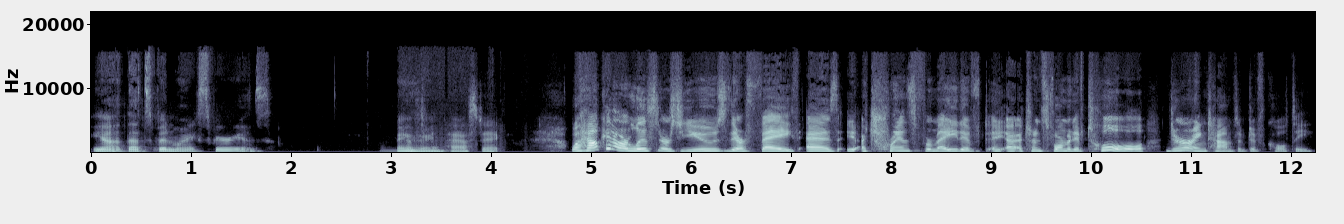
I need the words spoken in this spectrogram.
yeah, that's been my experience. Amazing. That's fantastic. Well, how can our listeners use their faith as a transformative a transformative tool during times of difficulty?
